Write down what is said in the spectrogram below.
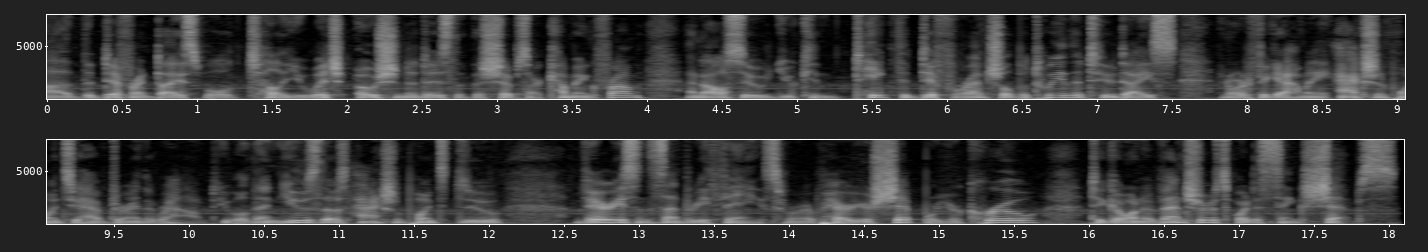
Uh, the different dice will tell you which ocean it is that the ships are coming from, and also you can take the differential between the two dice in order to figure out how many action points you have during the round. You will then use those action points to do various and sundry things, from repair your ship or your crew, to go on adventures, or to sink ships.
